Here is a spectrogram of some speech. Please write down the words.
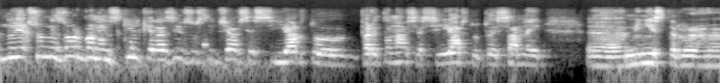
ну, якщо не з Орбаном, скільки разів зустрічався з Сіярту, перетинався з Сіярту, той самий е, міністр е,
